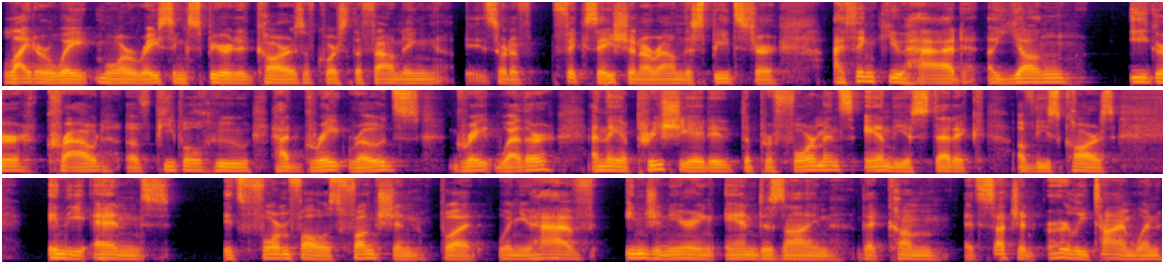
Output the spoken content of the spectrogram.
lighter weight, more racing spirited cars, of course, the founding eh, sort of fixation around the Speedster, I think you had a young eager crowd of people who had great roads, great weather, and they appreciated the performance and the aesthetic of these cars. In the end, its form follows function, but when you have engineering and design that come at such an early time when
